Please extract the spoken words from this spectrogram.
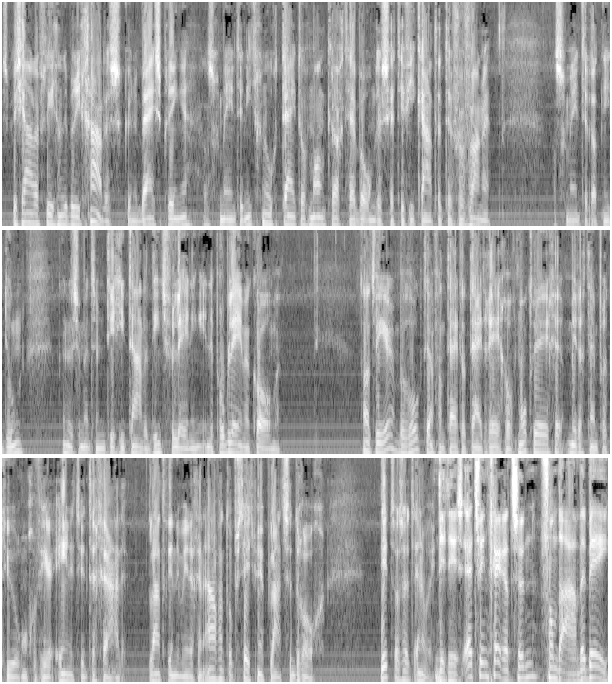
Speciale vliegende brigades kunnen bijspringen als gemeenten niet genoeg tijd of mankracht hebben om de certificaten te vervangen. Als gemeenten dat niet doen, kunnen ze met hun digitale dienstverlening in de problemen komen. Dan het weer, bewolkt en van tijd tot tijd regen of motregen, middagtemperatuur ongeveer 21 graden. Later in de middag en avond op steeds meer plaatsen droog. Dit was het NOS. Dit is Edwin Gerritsen van de AWB.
